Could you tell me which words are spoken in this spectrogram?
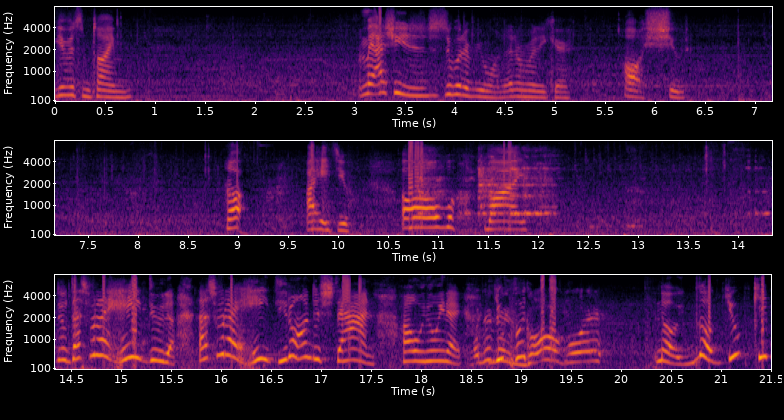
give it some time. I mean, actually, just do whatever you want. I don't really care. Oh shoot. Oh, I hate you. Oh my. Dude, that's what I hate, dude. That's what I hate. You don't understand how annoying that. Look at You this put- goal, boy! No, look, you keep.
